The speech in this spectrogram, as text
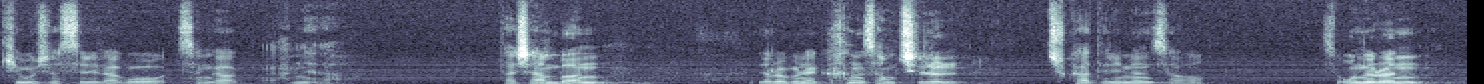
키우셨으리라고 생각합니다. 다시 한번 여러분의 큰 성취를 축하드리면서 오늘은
